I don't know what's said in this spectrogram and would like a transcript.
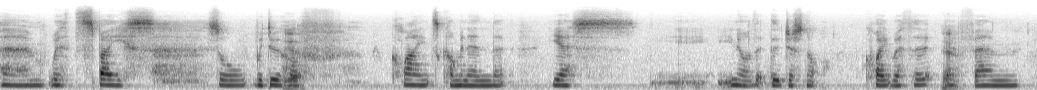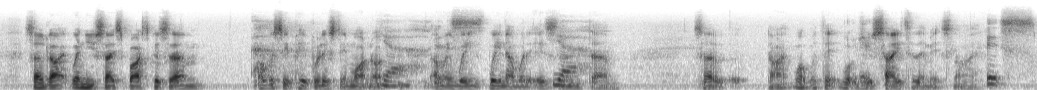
um, with spice, so we do Yeah. have clients coming in that, yes, you know that they're just not quite with it. Yeah. If um, So, like when you say spice, because um, obviously people listening might not. Yeah, I mean, we we know what it is, Yeah. and um, so like, what would they, what would you say to them? It's like it's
